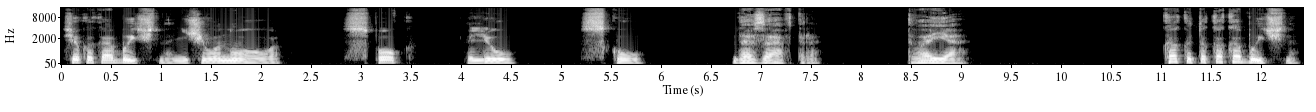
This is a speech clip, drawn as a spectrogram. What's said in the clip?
Все как обычно, ничего нового. Спок, Лю, Ску. До завтра. Твоя. Как это как обычно?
